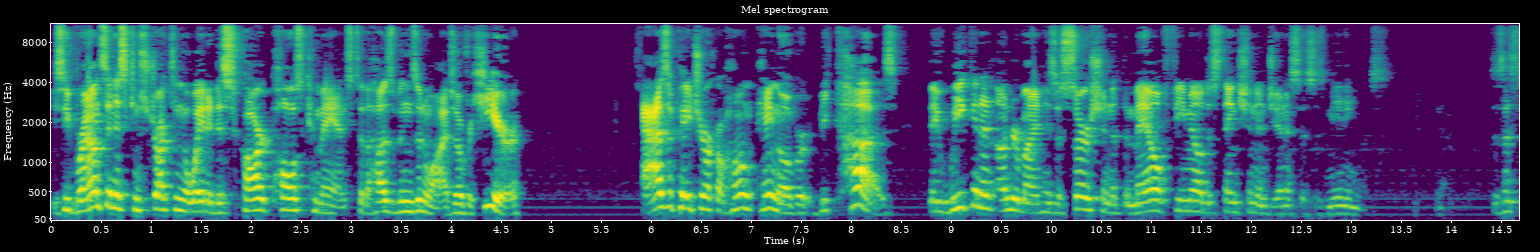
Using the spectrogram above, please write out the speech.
You see, Brownson is constructing a way to discard Paul's commands to the husbands and wives over here as a patriarchal hangover because they weaken and undermine his assertion that the male female distinction in Genesis is meaningless. Does this,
